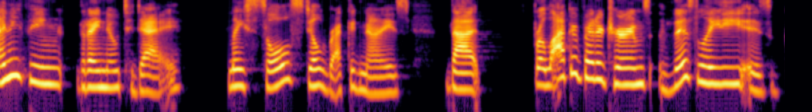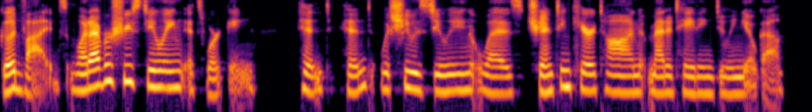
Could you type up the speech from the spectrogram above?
anything that I know today, my soul still recognized that, for lack of better terms, this lady is good vibes. Whatever she's doing, it's working. Hint, hint, what she was doing was chanting kirtan, meditating, doing yoga.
